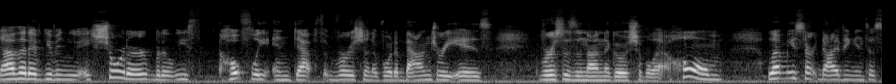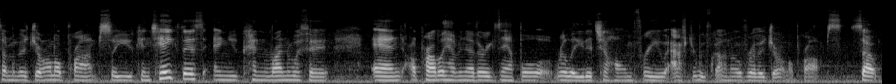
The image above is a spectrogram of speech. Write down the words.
now that I've given you a shorter, but at least hopefully in depth version of what a boundary is versus a non negotiable at home, let me start diving into some of the journal prompts so you can take this and you can run with it. And I'll probably have another example related to home for you after we've gone over the journal prompts. So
